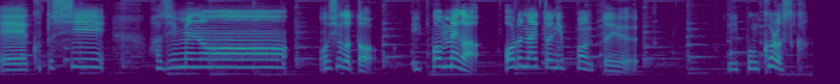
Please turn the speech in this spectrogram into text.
えー、今年初めのお仕事1本目が「オールナイトニッポン」という日本クロスか。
